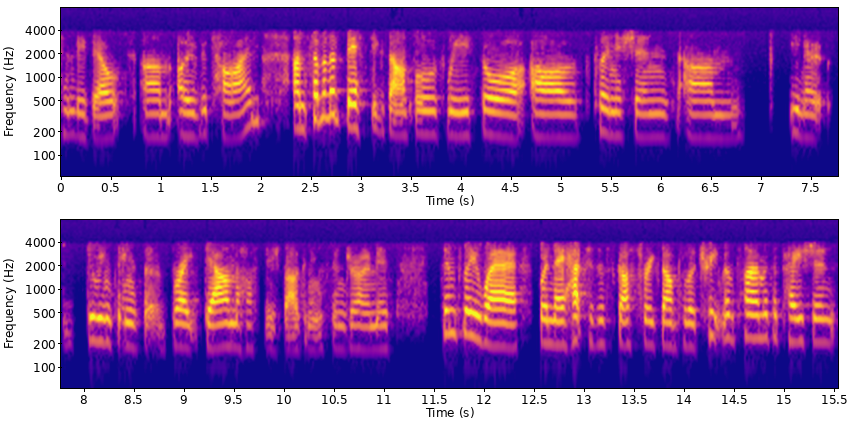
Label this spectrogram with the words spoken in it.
can be built um, over time. Um, some of the best examples we saw of clinicians, um, you know, doing things that break down the hostage bargaining syndrome is simply where when they had to discuss, for example, a treatment plan with a patient,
